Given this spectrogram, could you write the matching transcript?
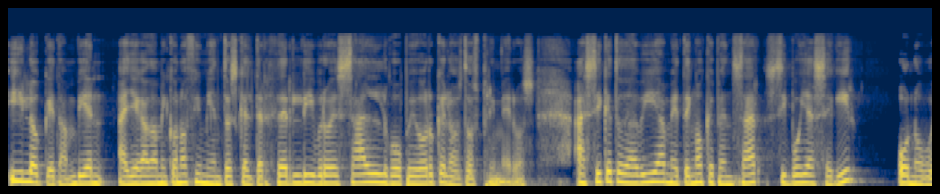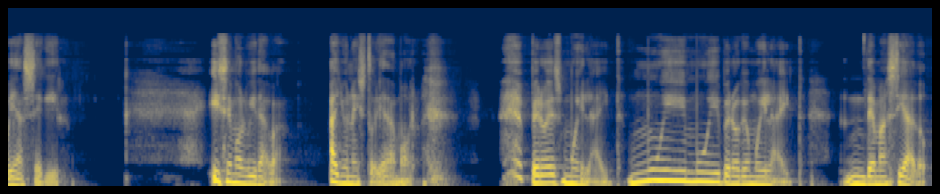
Y lo que también ha llegado a mi conocimiento es que el tercer libro es algo peor que los dos primeros. Así que todavía me tengo que pensar si voy a seguir o no voy a seguir. Y se me olvidaba, hay una historia de amor. Pero es muy light, muy, muy, pero que muy light demasiado.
